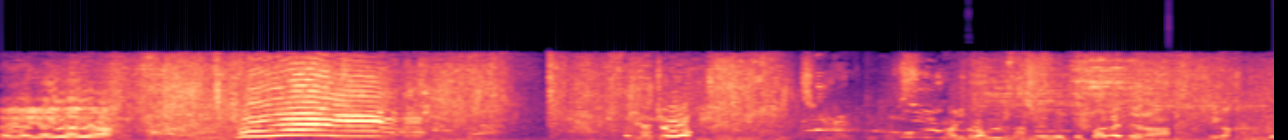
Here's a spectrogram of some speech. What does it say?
야야야야야 살려줘 아니 W 쓰면은 좀 빨라지잖아 내가 가는 거?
